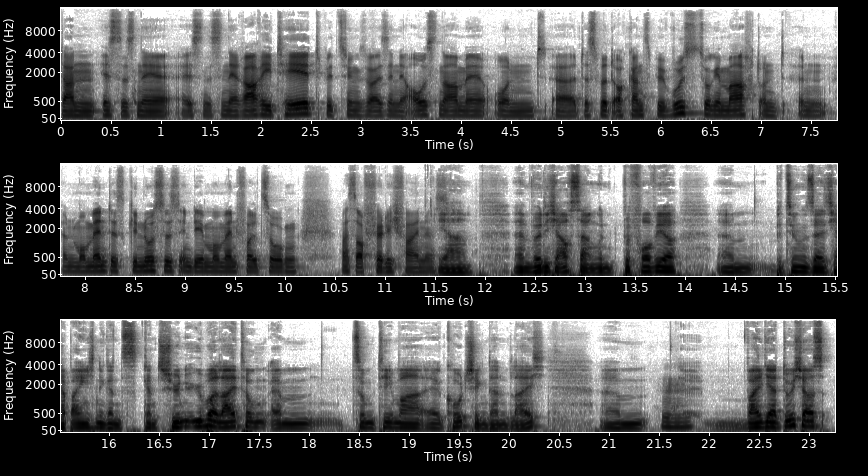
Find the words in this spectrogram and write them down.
dann ist es eine, ist es eine Rarität beziehungsweise eine Ausnahme und äh, das wird auch ganz bewusst so gemacht und ein, ein, Moment des Genusses in dem Moment vollzogen, was auch völlig fein ist. Ja, ähm, würde ich auch sagen. Und bevor wir, ähm, beziehungsweise ich habe eigentlich eine ganz, ganz schöne Überleitung ähm, zum Thema äh, Coaching dann gleich, ähm, mhm. weil ja durchaus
